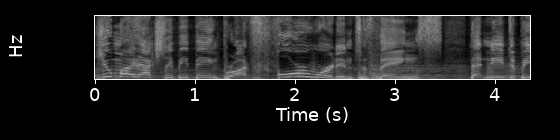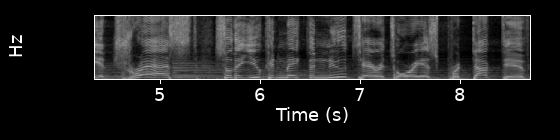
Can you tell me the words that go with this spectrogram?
You might actually be being brought forward into things that need to be addressed so that you can make the new territory as productive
